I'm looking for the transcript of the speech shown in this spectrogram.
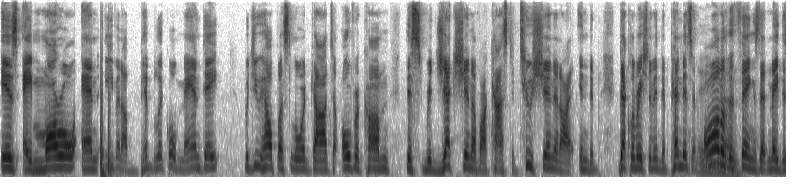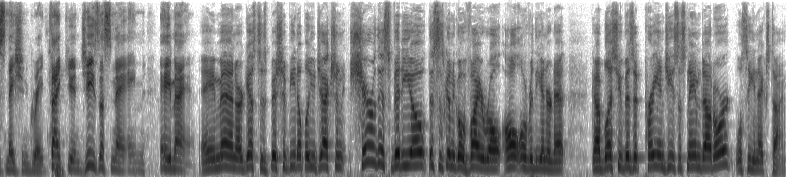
is a moral and even a biblical mandate? Would you help us, Lord God, to overcome this rejection of our Constitution and our ind- Declaration of Independence and Amen. all of the things that made this nation great? Thank you in Jesus' name. Amen. Amen. Our guest is Bishop E.W. Jackson. Share this video. This is going to go viral all over the internet. God bless you. Visit prayinjesusname.org. We'll see you next time.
